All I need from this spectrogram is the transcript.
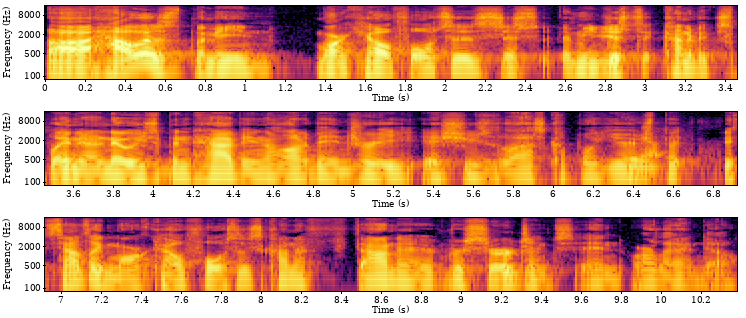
Uh, how is I mean Markelle Fultz is just, I mean, just to kind of explain it. I know he's been having a lot of injury issues the last couple of years, yeah. but it sounds like Markelle Fultz has kind of found a resurgence in Orlando.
